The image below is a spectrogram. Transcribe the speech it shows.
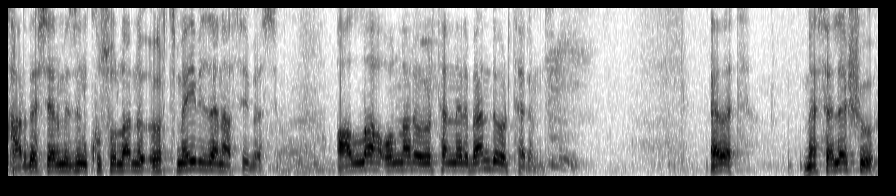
Kardeşlerimizin kusurlarını örtmeyi bize nasip etsin. Allah onları örtenleri ben de örterim. Evet, mesele şu.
